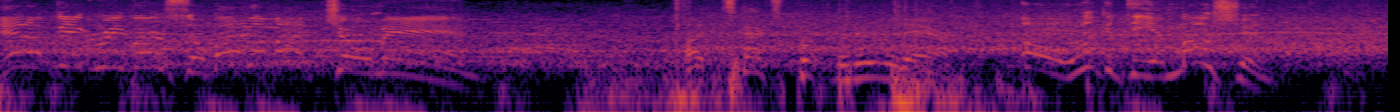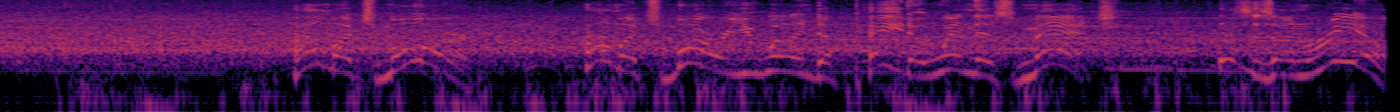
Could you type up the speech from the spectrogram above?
And a big reversal by the Macho Man. A textbook maneuver there. Oh, look at the emotion. How much more? How much more are you willing to pay to win this match? This is unreal.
